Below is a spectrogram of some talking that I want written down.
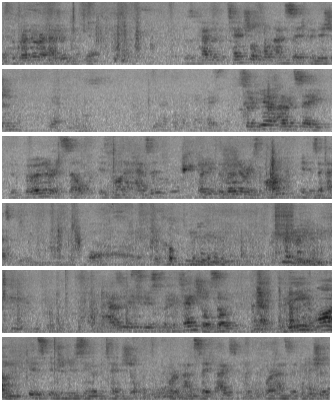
Is the burner a hazard? Yeah. Does it have the potential for unsafe condition? Yeah. Okay. So here I would say the burner itself is not a hazard, but if the burner is on, it is a hazard. hazard introduces the potential. So being being on is introducing the potential for an unsafe accident or unsafe condition.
